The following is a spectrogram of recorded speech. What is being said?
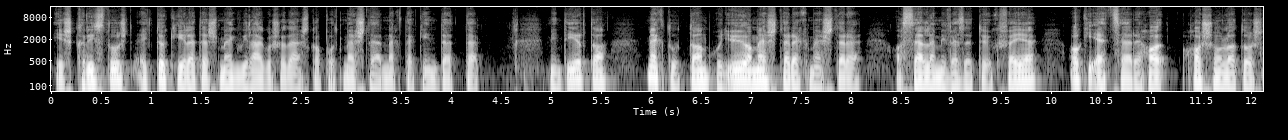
és Krisztust egy tökéletes megvilágosodást kapott mesternek tekintette. Mint írta, megtudtam, hogy ő a mesterek mestere, a szellemi vezetők feje, aki egyszerre ha hasonlatos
